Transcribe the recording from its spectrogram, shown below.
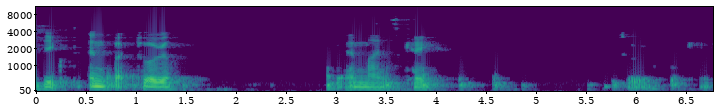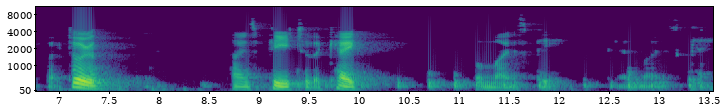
is equal to n factorial for n minus k factorial times p to the k or minus p n minus k.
